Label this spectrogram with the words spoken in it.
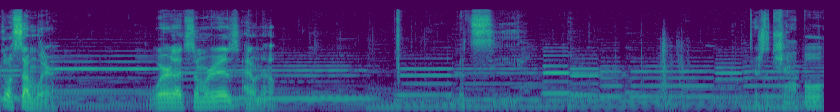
Go somewhere. Where that somewhere is, I don't know. Let's see. There's the chapel.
